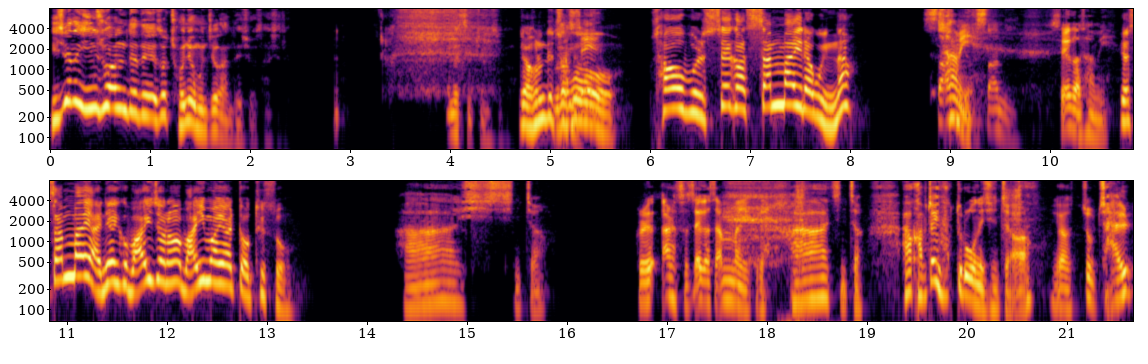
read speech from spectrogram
이제는 인수하는 데 대해서 전혀 문제가 안 되죠, 사실은. MS 입장에서. 야, 그런데 저거 사업을 세가 쌈마이라고 있나? 쌈이. 쌈이. 쌈이. 세가 사미. 야, 쌈마이 아니야? 이거 마이잖아. 마이마이 할 때 어떻게 써? 아이씨 진짜. 그래 알았어 세가 쌈마이 그래. 아 진짜. 아 갑자기 훅 들어오네 진짜. 야 좀 잘.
